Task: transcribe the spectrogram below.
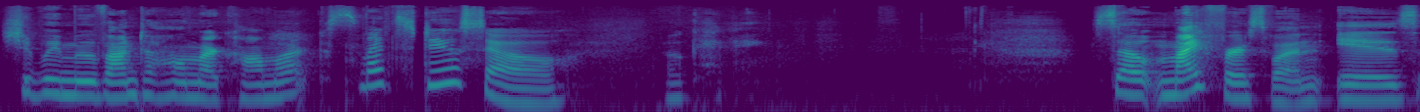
Should we move on to Hallmark Hallmarks? Let's do so. Okay. So, my first one is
